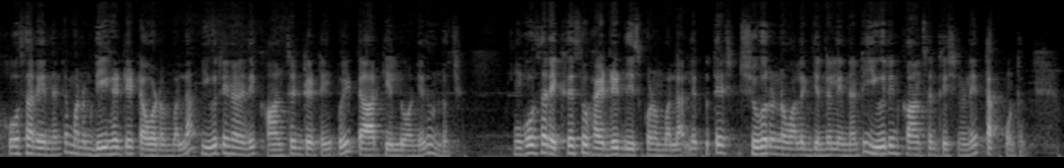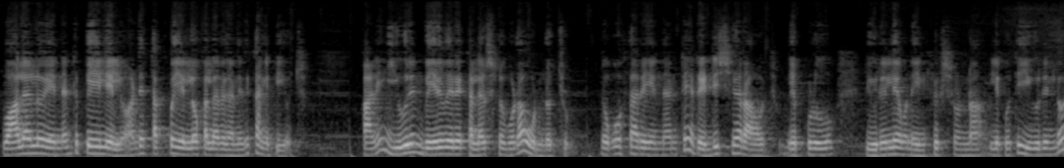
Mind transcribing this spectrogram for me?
ఒక్కోసారి ఏంటంటే మనం డీహైడ్రేట్ అవ్వడం వల్ల యూరిన్ అనేది కాన్సన్ట్రేట్ అయిపోయి డార్క్ ఎల్లో అనేది ఉండొచ్చు. ఇంకోసారి ఎక్సెసివ్ హైడ్రేట్ తీసుకోవడం వల్ల లేకపోతే షుగర్ ఉన్న వాళ్ళకి జనరల్ ఏంటంటే యూరిన్ కాన్సన్ట్రేషన్ అనేది తక్కువ ఉంటుంది. వాళ్ళలో ఏంటంటే పేల్ ఎల్లో అంటే తక్కువ ఎల్లో కలర్ అనేది కనిపించవచ్చు. కానీ యూరిన్ వేరే వేరే కలర్స్లో కూడా ఉండొచ్చు. ఒక్కోసారి ఏంటంటే రెడ్డిష్గా రావచ్చు. ఎప్పుడు యూరిన్లో ఏమైనా ఇన్ఫెక్షన్ ఉన్నా లేకపోతే యూరిన్లో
